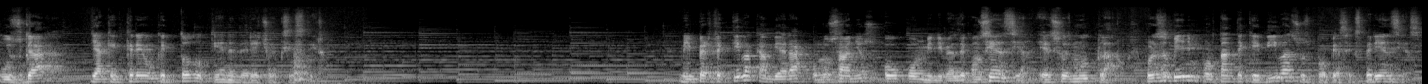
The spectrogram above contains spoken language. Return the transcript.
juzgar, ya que creo que todo tiene derecho a existir. Mi perspectiva cambiará con los años o con mi nivel de conciencia, eso es muy claro. Por eso es bien importante que vivan sus propias experiencias.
